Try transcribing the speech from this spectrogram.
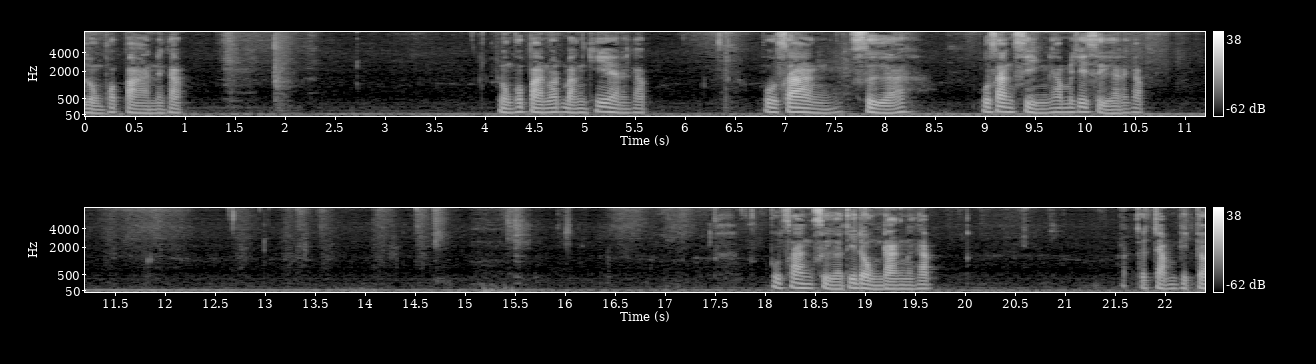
หลวงพ่อปานนะครับ หลวงพ่อปานวัดบางเขี้ยนะครับ ผู้สร้างเสือ ผู้สร้างสิงห์นะครับไม่ใช่เสือนะครับผู้สร้างเสือที่โด่งดังนะครับ จะจำผิดก็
